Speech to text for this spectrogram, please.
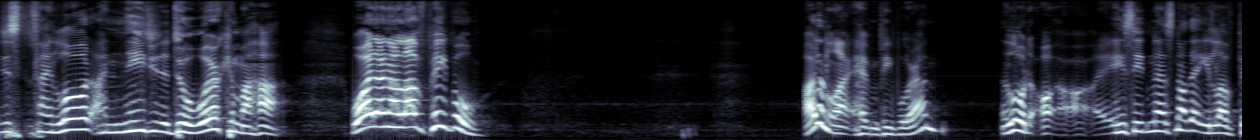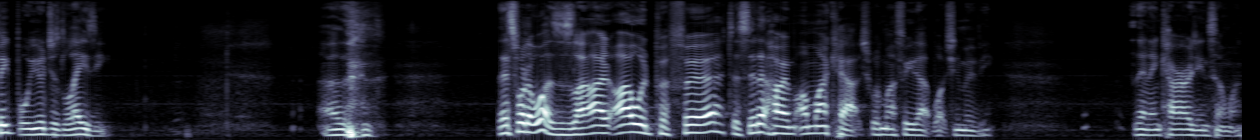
just saying lord i need you to do a work in my heart. Why don't i love people? I don't like having people around. Lord I, I, he said no it's not that you love people you're just lazy. Uh, that's what it was. It's like I, I would prefer to sit at home on my couch with my feet up watching a movie than encouraging someone.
